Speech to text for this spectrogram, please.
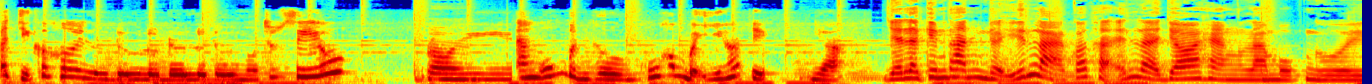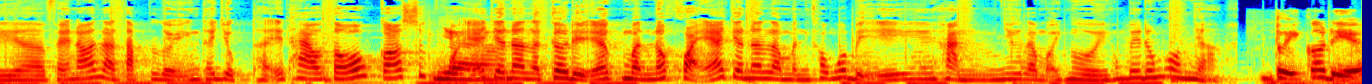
Nó chỉ có hơi lừ đừ lừ đừ lừ đừ một chút xíu. Rồi ăn uống bình thường cũng không bị gì hết chị dạ vậy là kim thanh nghĩ là có thể là do hằng là một người ờ, phải nói là tập luyện thể dục thể thao tốt có sức khỏe yeah. Dạ. cho nên là cơ địa của mình nó khỏe cho nên là mình không có bị hành như là mọi người không biết đúng không nhỉ tùy cơ địa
